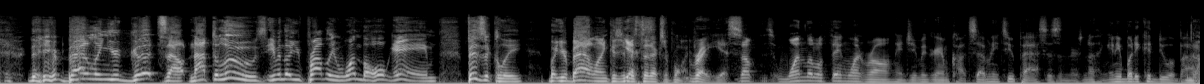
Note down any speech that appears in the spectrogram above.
you're battling your guts out not to lose, even though you probably won the whole game physically, but you're battling because you missed an extra point. Right. Yes. Some one little thing went wrong, and Jimmy Graham caught 72 passes, and there's nothing anybody could do about No.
